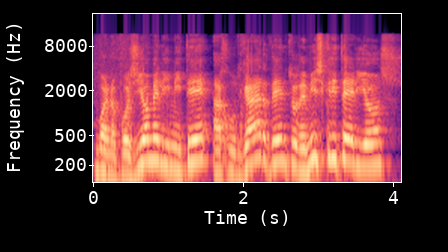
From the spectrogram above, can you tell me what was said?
Bueno, pues yo me limité a juzgar dentro de mis criterios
